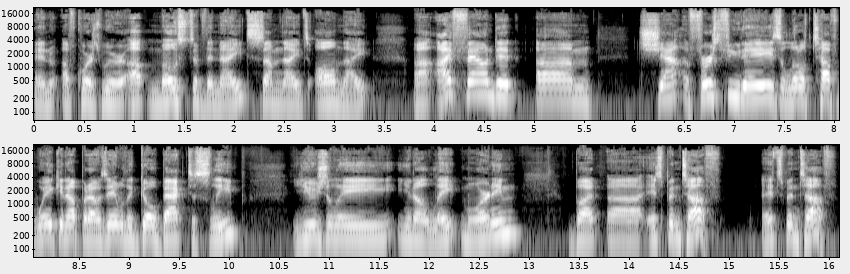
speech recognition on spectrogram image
and of course we were up most of the nights some nights all night uh, I found it um, cha- first few days a little tough waking up but I was able to go back to sleep usually you know late morning. But uh, it's been tough. It's been tough.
